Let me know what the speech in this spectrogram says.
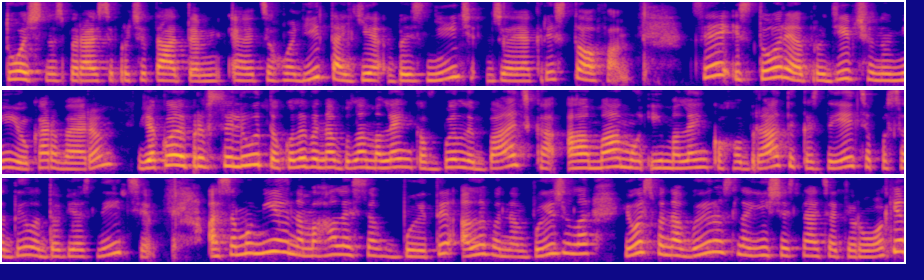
точно збираюся прочитати е, цього літа, є Безніч Джея Крістофа. Це історія про дівчину Мію Карвера, в якої привселюдно, коли вона була маленька, вбили батька, а маму і маленького братика, здається, посадили до в'язниці. А саму Мію намагалися вбити, але вона вижила. І ось вона виросла, їй 16 років,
